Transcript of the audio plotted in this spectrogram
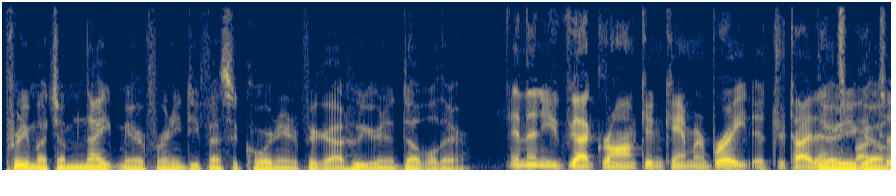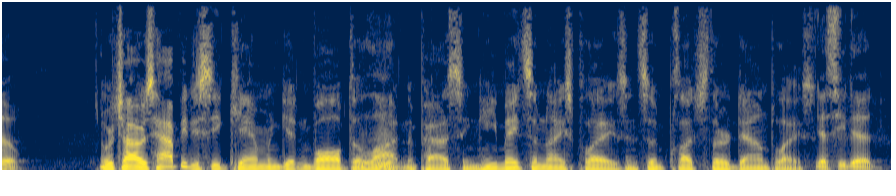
pretty much a nightmare for any defensive coordinator to figure out who you're going to double there. And then you've got Gronk and Cameron Brate at your tight end there spot go. too. Which I was happy to see Cameron get involved a mm-hmm. lot in the passing. He made some nice plays and some clutch third down plays. Yes, he did.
